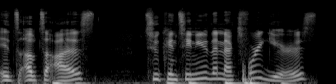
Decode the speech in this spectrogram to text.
it's up to us to continue the next 4 years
